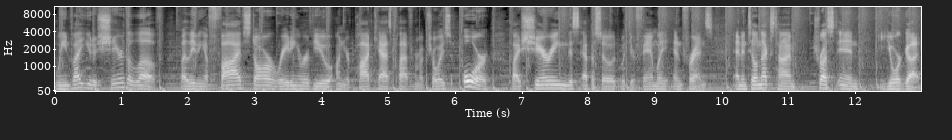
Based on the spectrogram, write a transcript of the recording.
we invite you to share the love by leaving a five star rating and review on your podcast platform of choice or by sharing this episode with your family and friends. And until next time, trust in your gut.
